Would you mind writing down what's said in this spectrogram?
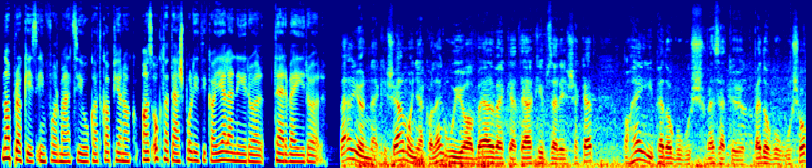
naprakész információkat kapjanak az oktatáspolitika jelenéről, terveiről. Eljönnek és elmondják a legújabb elveket, elképzeléseket, a helyi pedagógus vezetők, pedagógusok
